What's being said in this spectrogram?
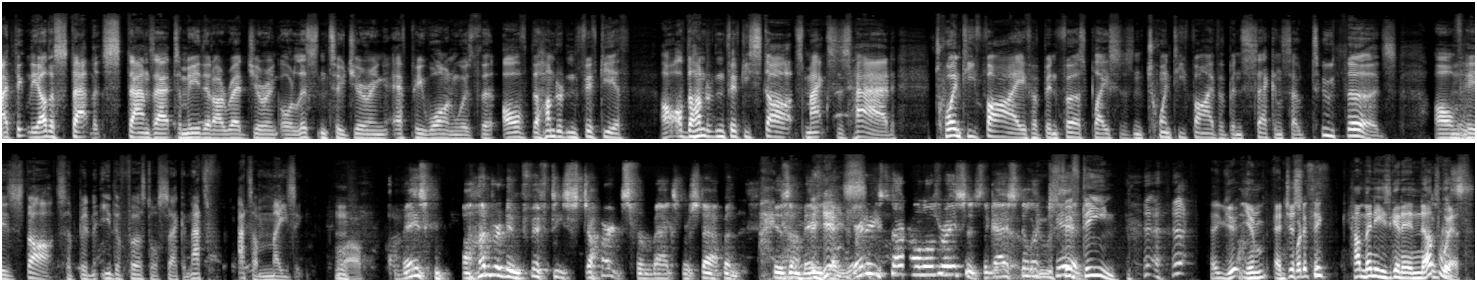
I think the other stat that stands out to me that I read during or listened to during FP1 was that of the 150th of the 150 starts Max has had, 25 have been first places and 25 have been second. So two thirds of his starts have been either first or second. That's that's amazing. wow. Amazing. 150 starts for Max Verstappen is amazing. yes. Where did he start all those races? The guy's still a he was kid. 15. Uh, you- you- and just if he- how many he's going to end up with.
